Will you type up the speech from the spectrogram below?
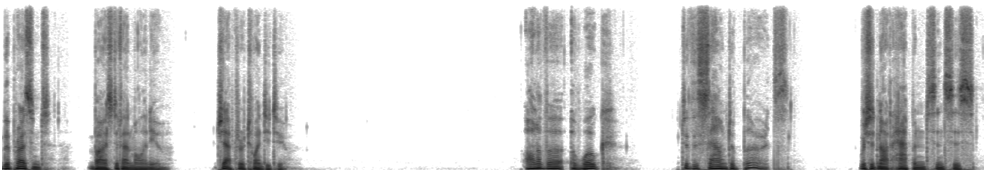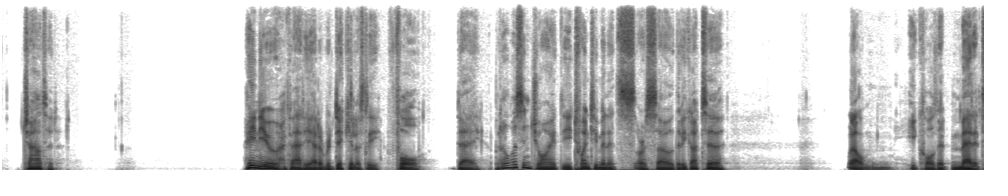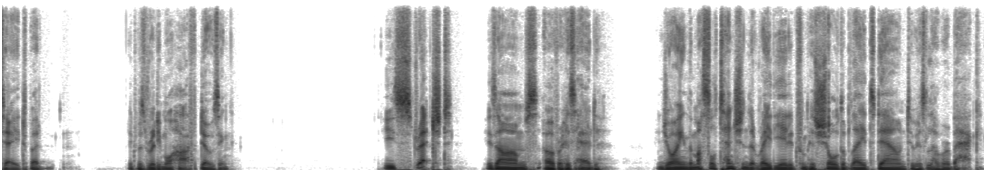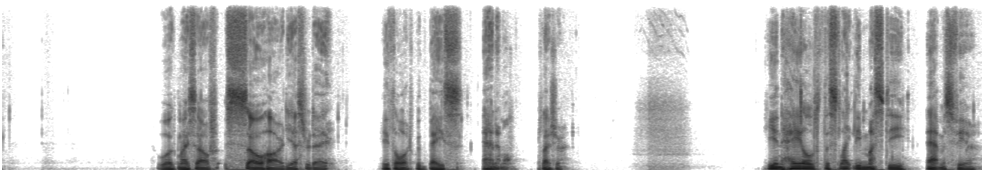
The Present by Stefan Molyneux, Chapter 22. Oliver awoke to the sound of birds, which had not happened since his childhood. He knew that he had a ridiculously full day, but always enjoyed the 20 minutes or so that he got to, well, he called it meditate, but it was really more half dozing. He stretched his arms over his head, enjoying the muscle tension that radiated from his shoulder blades down to his lower back. Worked myself so hard yesterday, he thought with base animal pleasure. He inhaled the slightly musty atmosphere,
